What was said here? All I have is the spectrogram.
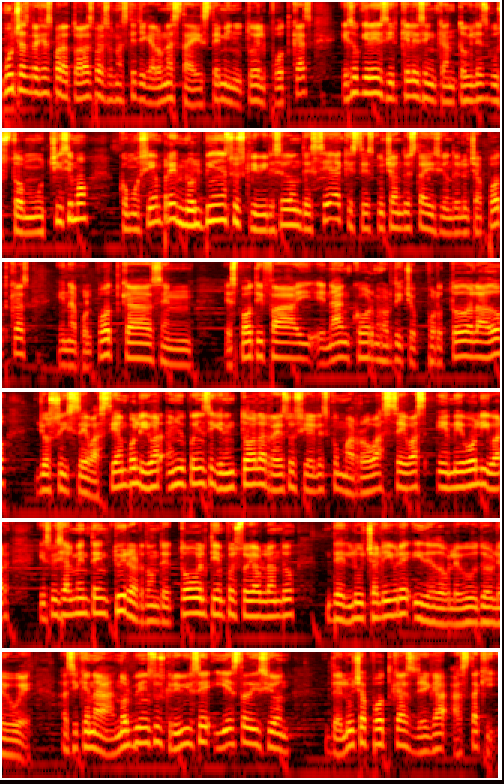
Muchas gracias para todas las personas que llegaron hasta este minuto del podcast. Eso quiere decir que les encantó y les gustó muchísimo. Como siempre, no olviden suscribirse donde sea que esté escuchando esta edición de Lucha Podcast, en Apple Podcast, en Spotify, en Anchor, mejor dicho, por todo lado. Yo soy Sebastián Bolívar. A mí me pueden seguir en todas las redes sociales como arroba Sebas M. Bolívar, especialmente en Twitter, donde todo el tiempo estoy hablando de lucha libre y de WWE. Así que nada, no olviden suscribirse y esta edición de Lucha Podcast llega hasta aquí.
